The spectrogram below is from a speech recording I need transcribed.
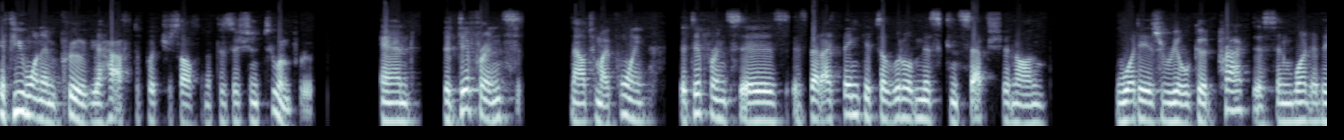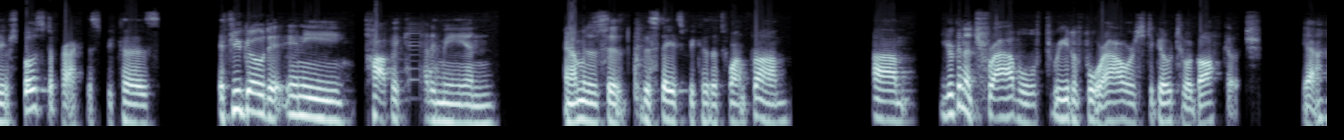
if you want to improve, you have to put yourself in a position to improve. And the difference, now to my point, the difference is is that I think it's a little misconception on what is real good practice and what are they supposed to practice because if you go to any top academy and and I'm going to say the states because that's where I'm from, um, you're going to travel three to four hours to go to a golf coach. Yeah,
